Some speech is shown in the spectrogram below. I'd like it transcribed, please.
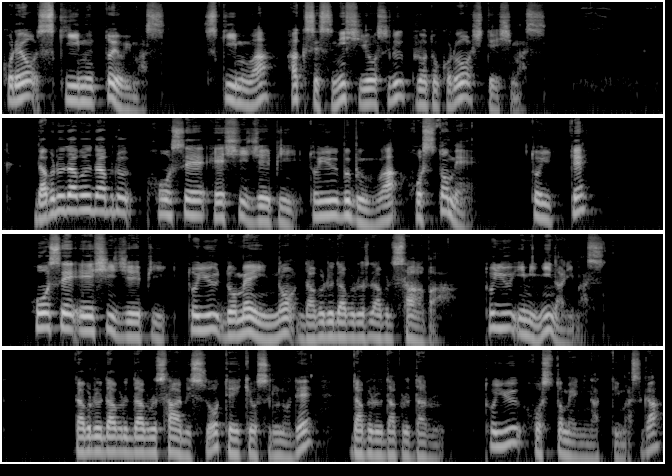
これをスキームと呼びます。スキームはアクセスに使用するプロトコルを指定します。www 法制 ACJP という部分はホスト名といって法制 ACJP というドメインの www サーバーという意味になります。www サービスを提供するので www というホスト名になっていますが、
